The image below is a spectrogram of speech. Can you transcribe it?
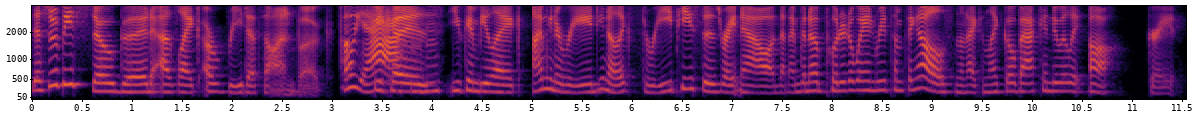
This would be so good as like a readathon book. Oh yeah. Because you can be like, I'm gonna read, you know, like three pieces right now, and then I'm gonna put it away and read something else, and then I can like go back and do it like oh, great.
